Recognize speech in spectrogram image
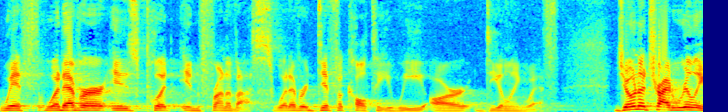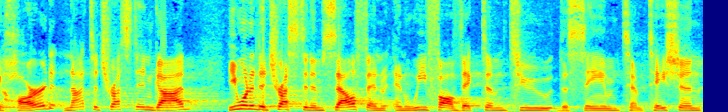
with whatever is put in front of us, whatever difficulty we are dealing with? Jonah tried really hard not to trust in God. He wanted to trust in himself, and, and we fall victim to the same temptation.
